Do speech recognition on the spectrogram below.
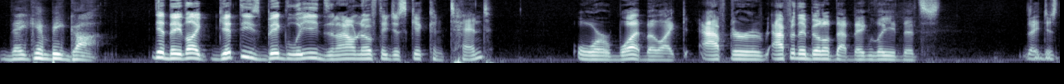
they can be got. yeah, they like get these big leads, and I don't know if they just get content or what, but like after after they build up that big lead, that's they just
